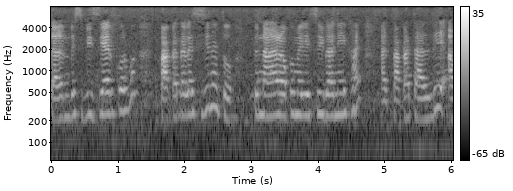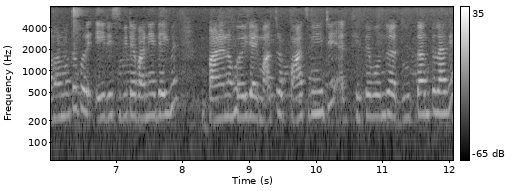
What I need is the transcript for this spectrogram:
দারুণ রেসিপি শেয়ার করব। পাকা তালের সিজনে তো তো নানা রকমের রেসিপি বানিয়ে খান। আর পাকা তাল দিয়ে আমার মতো করে এই রেসিপিটা বানিয়ে দেখবেন। বানানো হয়ে যায় মাত্র পাঁচ মিনিটে। আর খেতে বন্ধুরা দুর্দান্ত লাগে।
